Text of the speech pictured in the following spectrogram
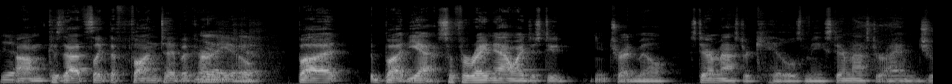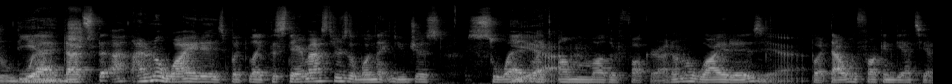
Yeah. Um, because that's like the fun type of cardio. yeah. But but yeah, so for right now, I just do you know, treadmill. Stairmaster kills me. Stairmaster, I am drenched. yeah. That's the. I, don't know why it is, but like the stairmaster is the one that you just sweat like a motherfucker. I don't know why it is, yeah. but that one fucking gets you.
